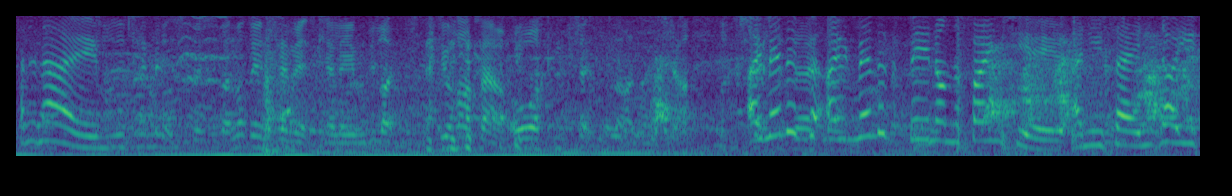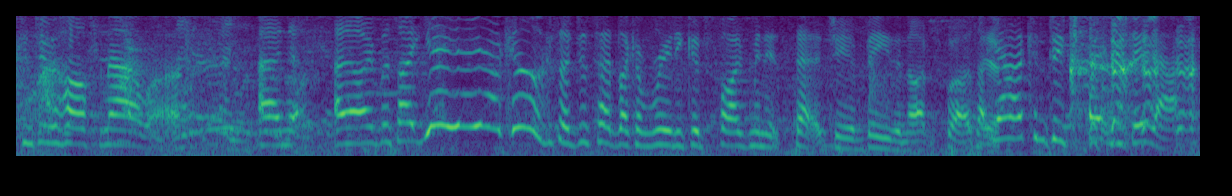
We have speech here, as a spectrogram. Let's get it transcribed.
I don't know. I'll do 10 minutes, Chris. I'm not doing 10 minutes, Kelly. We'll do like, do a half hour. Or I can stretch the stretch, I I remember, to 30. I remember being on the phone to you and you saying, "No, you can do half an hour," and and I was like, "Yeah, yeah, yeah, cool," because I just had like a really good five minute set at G and B the night before. I was like, "Yeah, I can do totally do that,"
